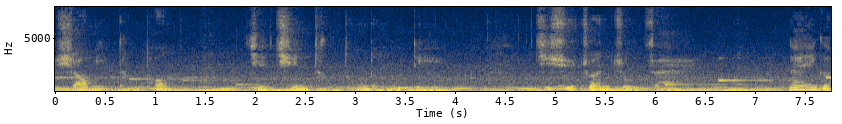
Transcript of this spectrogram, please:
消灭疼痛、减轻疼痛的目的。继续专注在那一个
